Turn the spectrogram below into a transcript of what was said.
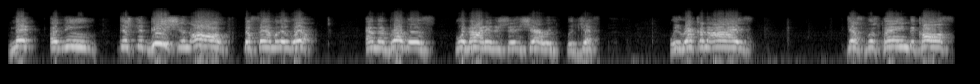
meant a new distribution of the family wealth, and the brothers were not interested in sharing with Jephthah. We recognize Jephthah's pain because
